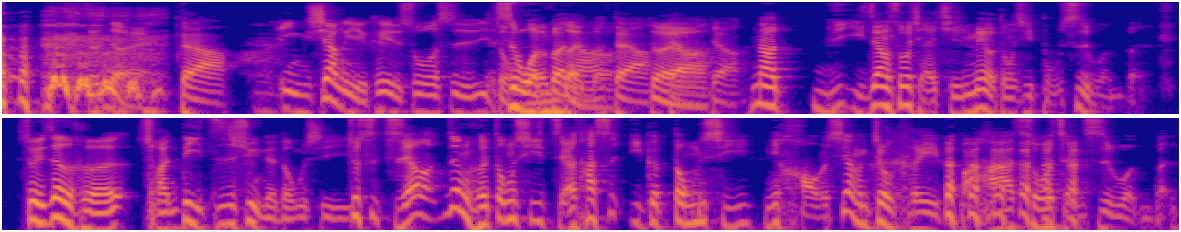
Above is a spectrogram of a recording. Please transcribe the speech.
真的哎，对啊，影像也可以说是一种是文本啊，对啊，对啊，对啊。那你以这样说起来，其实没有东西不是文本。所以，任何传递资讯的东西，就是只要任何东西，只要它是一个东西，你好像就可以把它说成是文本。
